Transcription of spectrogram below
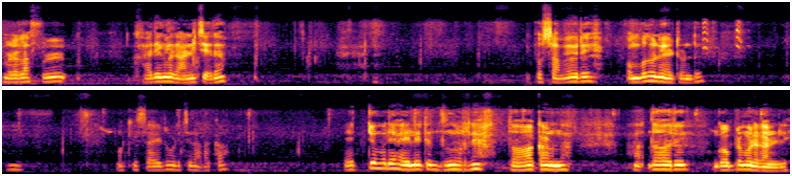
ഇവിടെയുള്ള ഫുൾ കാര്യങ്ങൾ കാണിച്ചു തരാം. ഇപ്പോൾ സമയം ഒരു ഒമ്പത് മണിയായിട്ടുണ്ട്. നമുക്ക് ഈ സൈഡ് പിടിച്ച് നടക്കാം. ഏറ്റവും വലിയ ഹൈലൈറ്റ് എന്തെന്ന് പറഞ്ഞാൽ താ കാണുന്ന അതാ ഒരു ഗോപുരം പോലെ കാണില്ലേ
